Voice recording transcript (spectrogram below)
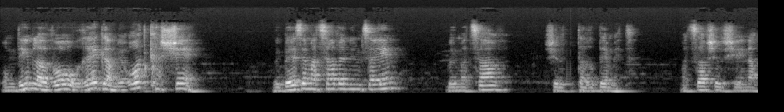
עומדים לעבור רגע מאוד קשה, ובאיזה מצב הם נמצאים? במצב של תרדמת, מצב של שינה.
